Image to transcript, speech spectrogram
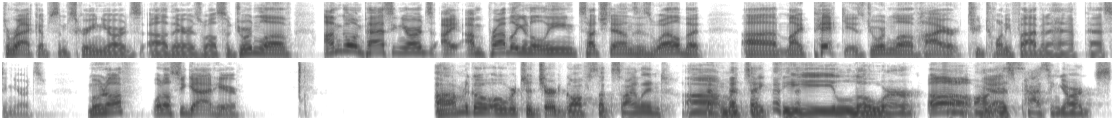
to rack up some screen yards uh, there as well. So Jordan Love, I'm going passing yards. I I'm probably going to lean touchdowns as well, but uh, my pick is Jordan Love higher 225 and a half passing yards. Munaf. What else you got here? Uh, I'm gonna go over to Jared Goff sucks island. Uh, I'm gonna take the lower uh, Oh, on yes. his passing yards.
